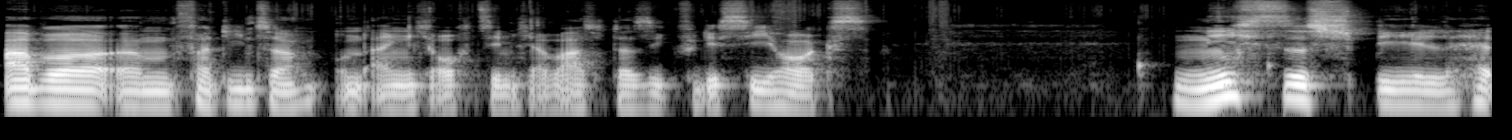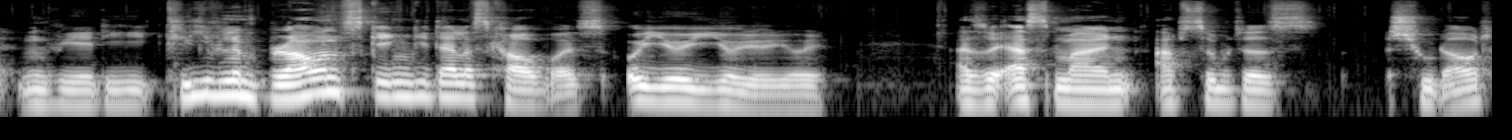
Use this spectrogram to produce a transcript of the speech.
Aber ähm, verdienter und eigentlich auch ziemlich erwarteter Sieg für die Seahawks. Nächstes Spiel hätten wir die Cleveland Browns gegen die Dallas Cowboys. Uiuiuiui. Also erstmal ein absolutes Shootout.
